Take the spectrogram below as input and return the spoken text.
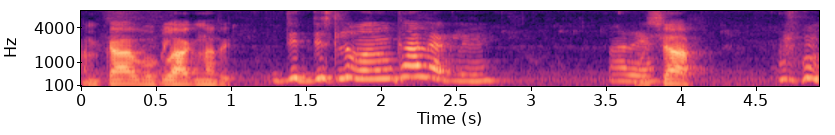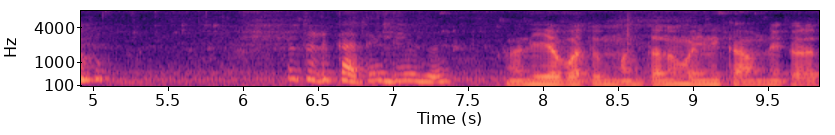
आणि काय भूक लागणार? आहे दिसलं म्हणून का लागले मी. अरे. हुशार. तुझी खाते दिवसभर. आणि हे बघ तुम्ही म्हणता ना वहिनी काम नाही करत.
